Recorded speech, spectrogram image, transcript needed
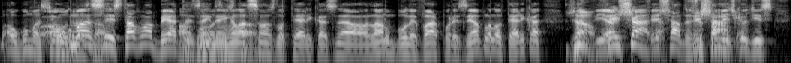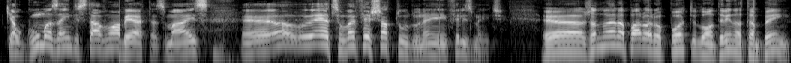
Algumas sim, Algumas outras não. estavam abertas Algumas ainda em estavam. relação às lotéricas. né? Lá no Boulevard, por exemplo, a lotérica já Não, havia fechada, fechada. Justamente que eu disse que algumas ainda estavam abertas, mas é, o Edson vai fechar tudo, né? Infelizmente. É, já não era para o aeroporto de Londrina também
